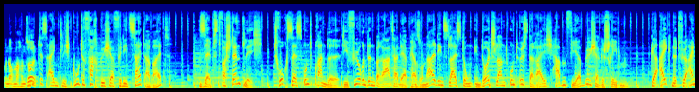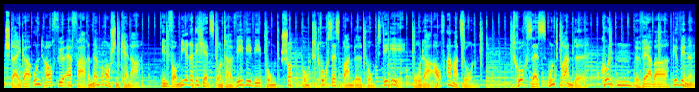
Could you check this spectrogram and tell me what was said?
und auch machen sollen. Gibt es eigentlich gute Fachbücher für die Zeitarbeit? Selbstverständlich. Truchsess und Brandl, die führenden Berater der Personaldienstleistungen in Deutschland und Österreich, haben vier Bücher geschrieben. Geeignet für Einsteiger und auch für erfahrene Branchenkenner. Informiere dich jetzt unter www.shop.truchsessbrandel.de oder auf Amazon. Truchsess und Brandel. Kunden, Bewerber gewinnen.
